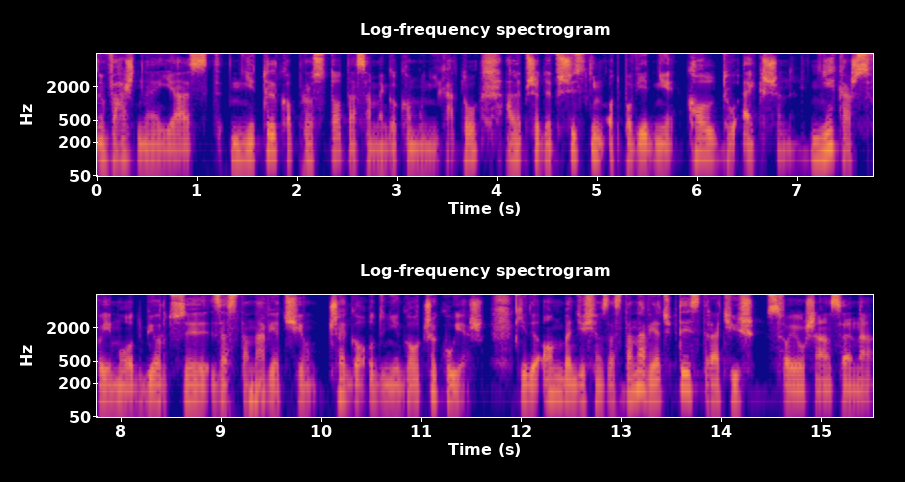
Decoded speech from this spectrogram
ważne jest nie tylko prostota samego komunikatu, ale przede wszystkim odpowiednie call to action. Nie każ swojemu odbiorcy zastanawiać się, czego od niego oczekujesz. Kiedy on będzie się zastanawiać, ty stracisz swoją szansę na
